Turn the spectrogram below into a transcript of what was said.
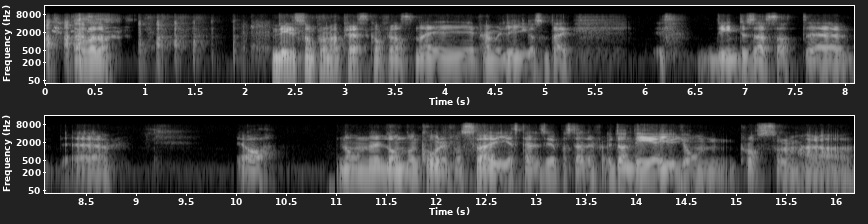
Eller vadå? Det är som på de här presskonferenserna i Premier League och sånt där. Det är inte så, att eh, eh, ja, någon Londonkorre från Sverige ställer sig upp och ställer utan det är ju John Cross och de här uh,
